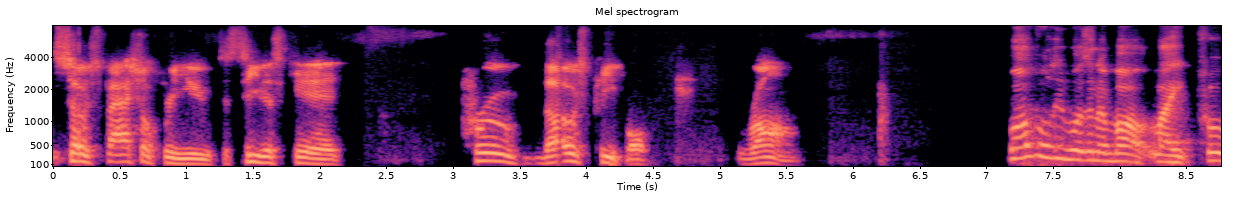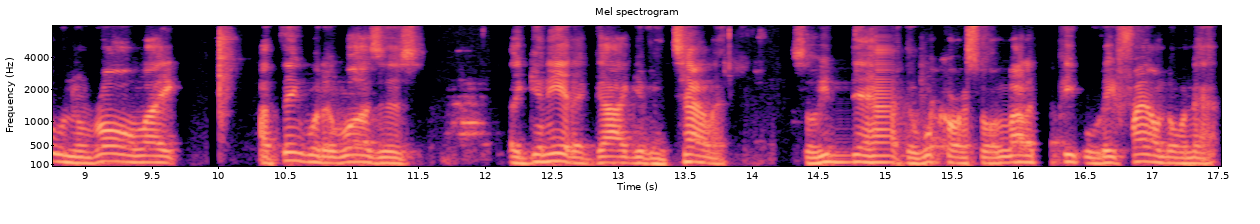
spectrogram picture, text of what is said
so special for you to see this kid prove those people wrong. Well, it really wasn't about like proving them wrong. Like I think what it was is, again, he had a God given talent. So he didn't have to work hard. So a lot of people, they frowned on that,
